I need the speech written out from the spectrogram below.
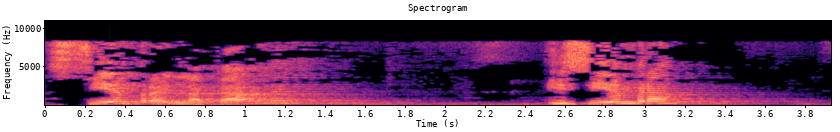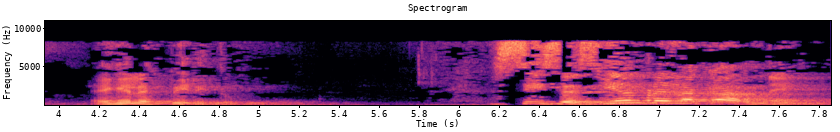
Siembra en la carne y siembra en el espíritu. Si se siembra en la carne,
